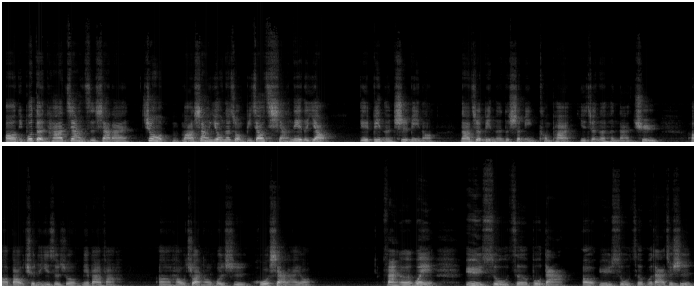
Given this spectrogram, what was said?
哦，你不等他这样子下来，就马上用那种比较强烈的药给病人治病哦，那这病人的生命恐怕也真的很难去呃保全的意思，说没办法呃好转哦，或者是活下来哦，反而会欲速则不达哦，欲速则不达，就是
